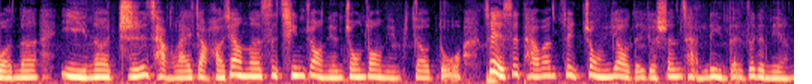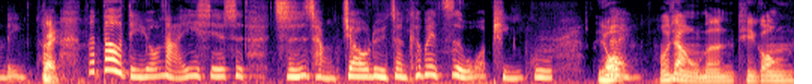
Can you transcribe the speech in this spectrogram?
我呢，以呢职场来讲，好像呢是青壮年、中壮年比较多，这也是台湾最重要的一个生产力的这个年龄。对，那到底有哪一些是职场焦虑症？可不可以自我评估？有，我想我们提供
